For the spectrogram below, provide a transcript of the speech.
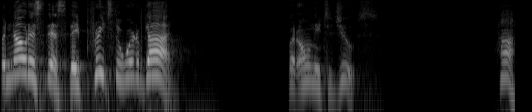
but notice this they preach the Word of God, but only to Jews. Huh.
